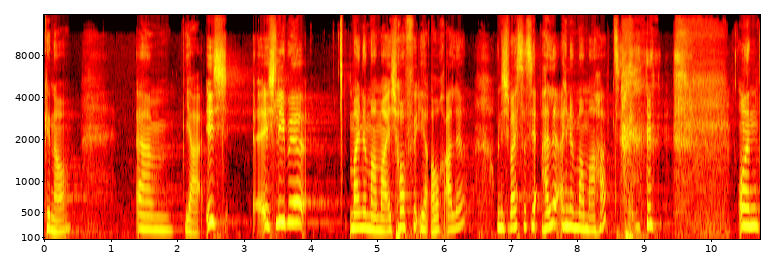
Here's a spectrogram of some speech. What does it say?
genau. Ähm, ja, ich, ich liebe meine Mama. Ich hoffe, ihr auch alle. Und ich weiß, dass ihr alle eine Mama habt. und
